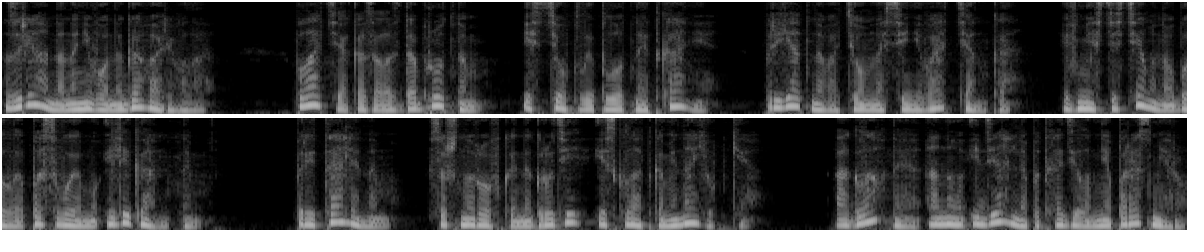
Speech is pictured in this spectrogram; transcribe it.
Зря она на него наговаривала. Платье оказалось добротным, из теплой плотной ткани, приятного темно синего оттенка, и вместе с тем оно было по-своему элегантным, приталенным, со шнуровкой на груди и складками на юбке. А главное, оно идеально подходило мне по размеру.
